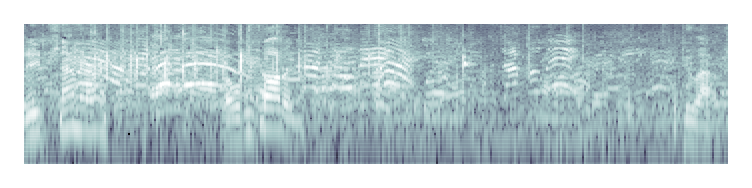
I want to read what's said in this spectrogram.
Deep center. Kobe caught it. two outs.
